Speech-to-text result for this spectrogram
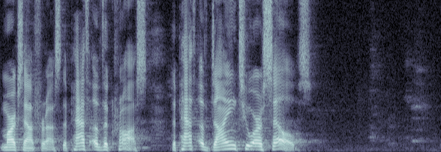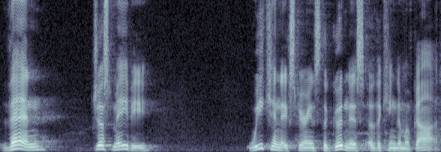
marks out for us, the path of the cross, the path of dying to ourselves, then, just maybe, we can experience the goodness of the kingdom of God.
